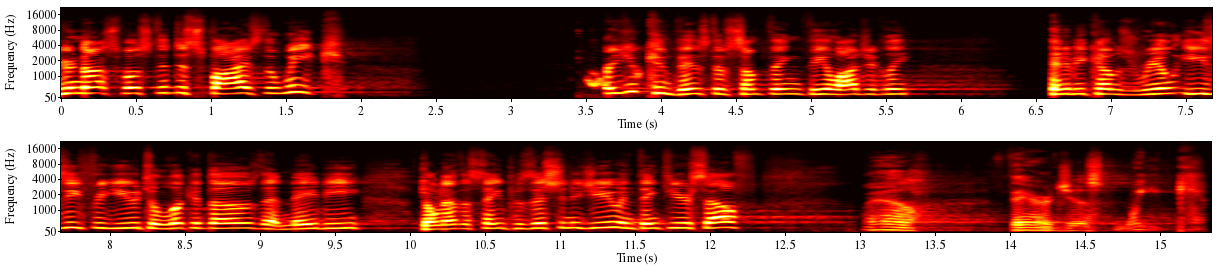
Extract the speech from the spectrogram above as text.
you're not supposed to despise the weak. Are you convinced of something theologically? And it becomes real easy for you to look at those that maybe don't have the same position as you and think to yourself, well, they're just weak.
